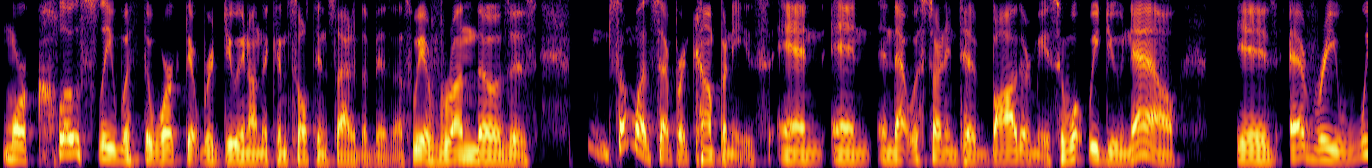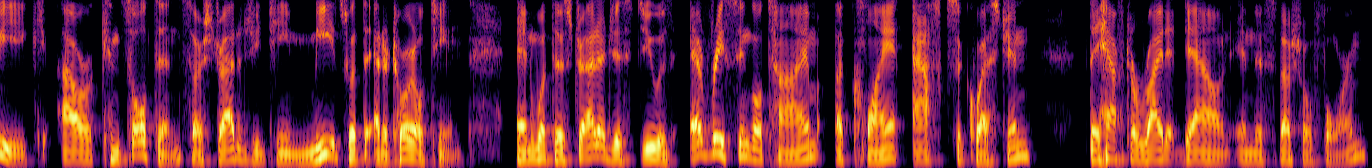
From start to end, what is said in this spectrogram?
more closely with the work that we're doing on the consulting side of the business. We have run those as somewhat separate companies, and and and that was starting to bother me. So what we do now is every week our consultants, our strategy team meets with the editorial team. And what the strategists do is every single time a client asks a question, they have to write it down in this special form.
